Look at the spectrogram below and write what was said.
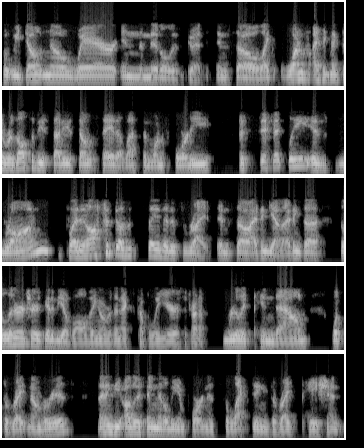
but we don't know where in the middle is good. And so, like one, I think like the results of these studies don't say that less than 140 specifically is wrong, but it also doesn't say that it's right. And so I think, yeah, I think the, the literature is going to be evolving over the next couple of years to try to really pin down what the right number is. And I think the other thing that'll be important is selecting the right patient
